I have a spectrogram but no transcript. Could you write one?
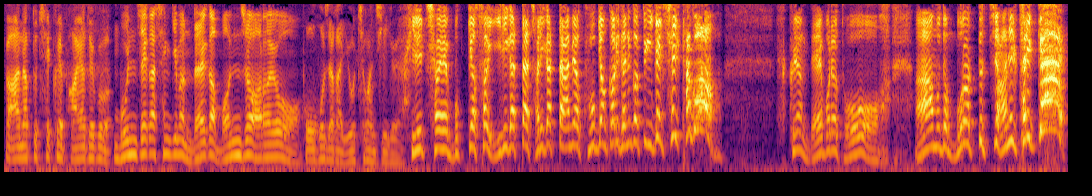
그 안압도 체크해 봐야 되고 문제가 생기면 내가 먼저 알아요. 보호자가 요청한 진료야. 휠체어에 묶여서 이리 갔다 저리 갔다 하며 구경거리 되는 것도 이제 싫다고! 그냥 내버려둬. 아무도 물어뜯지 않을 테니까!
